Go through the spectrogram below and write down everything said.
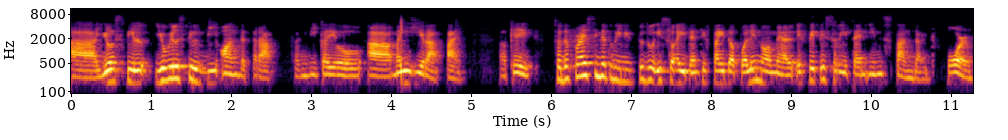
uh, you'll still, you will still be on the track. So, hindi kayo uh, mahihirapan. Okay, so the first thing that we need to do is to identify the polynomial if it is written in standard form.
